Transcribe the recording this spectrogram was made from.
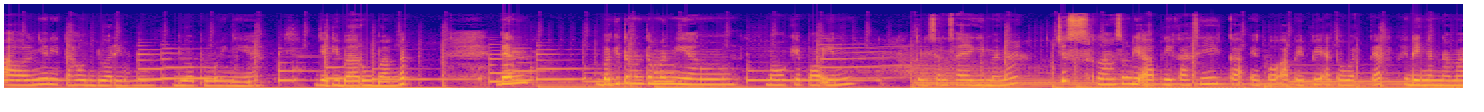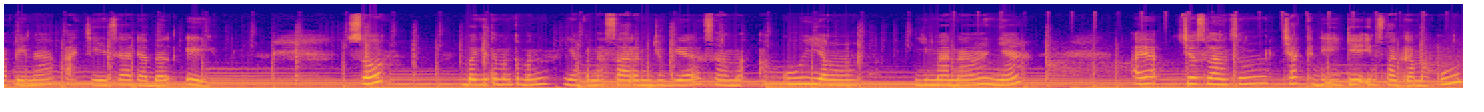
awalnya di tahun 2020 ini ya. Jadi baru banget. Dan bagi teman-teman yang mau kepoin tulisan saya gimana just langsung di aplikasi KNO app atau Wattpad dengan nama pena Aceza double E. So bagi teman-teman yang penasaran juga sama aku yang gimana nya ayo just langsung cek di IG Instagram aku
